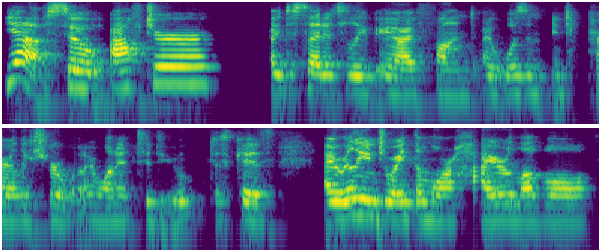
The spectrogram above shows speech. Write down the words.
Yeah. So after I decided to leave AI Fund, I wasn't entirely sure what I wanted to do just because I really enjoyed the more higher level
